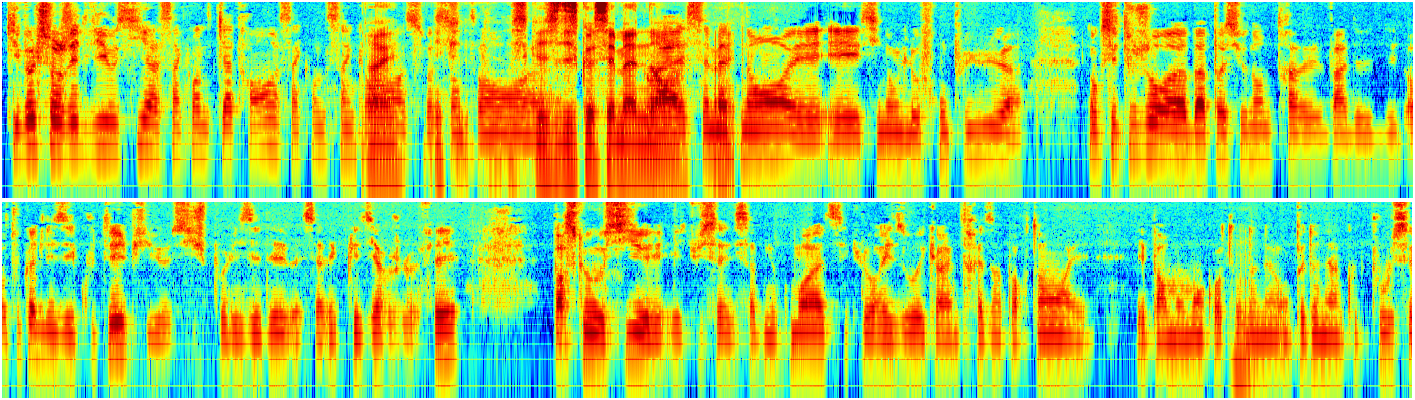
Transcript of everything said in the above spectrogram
qui veulent changer de vie aussi à 54 ans, à 55 ans, à 60 ans. Parce qu'ils se disent que c'est maintenant. Ouais, c'est maintenant, et, et, sinon ils ne le feront plus. Donc c'est toujours euh, bah, passionnant de travailler, en tout cas de les écouter. Et puis euh, si je peux les aider, bah, c'est avec plaisir que je le fais. Parce que aussi, et, tu sais ça mieux que moi, c'est que le réseau est quand même très important et, et par moment quand on, mmh. on, peut donner un coup de pouce,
